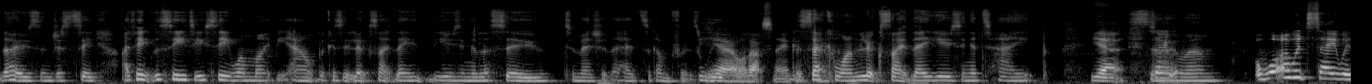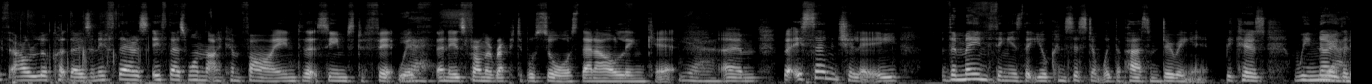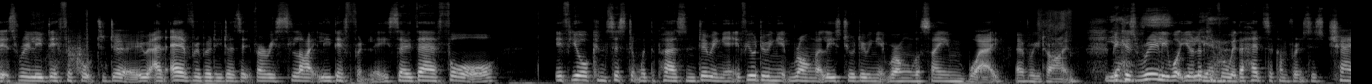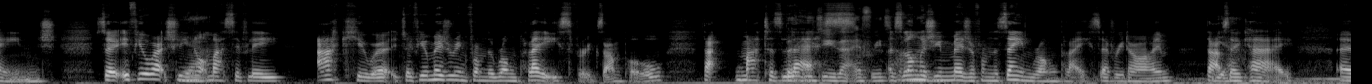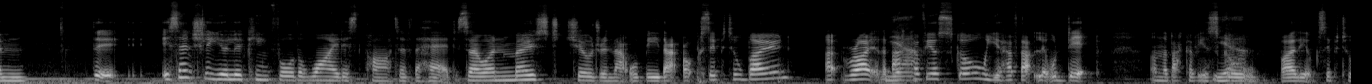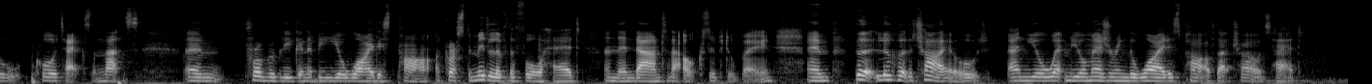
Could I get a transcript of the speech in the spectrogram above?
those and just see. I think the CDC one might be out because it looks like they're using a lasso to measure the head circumference. With. Yeah, well, that's no good. The then. second one looks like they're using a tape. Yeah. So, So, um, what I would say with I'll look at those, and if there's if there's one that I can find that seems to fit with Yes. and is from a reputable source, then I'll link it. yeah. Um, but essentially, the main thing is that you're consistent with the person doing it because we know Yeah. that it's really difficult to do, and everybody does it very slightly differently. So therefore. If you're consistent with the person doing it, if you're doing it wrong, at least you're doing it wrong the same way every time. Because really, what you're looking Yeah. for with the head circumference is change. So if you're actually not massively accurate, so if you're measuring from the wrong place, for example, that matters But you do that every time. As long as you measure from the same wrong place every time, that's Yeah. okay. Um, the essentially you're looking for the widest part of the head. So on most children, that will be that occipital bone at, right at the back Yeah. of your skull. You have that little dip on the back of your skull Yeah. by the occipital cortex, and that's um, probably going to be your widest part across the middle of the forehead and then down to that occipital bone. Um, but look at the child, and you're you're measuring the widest part of that child's head.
